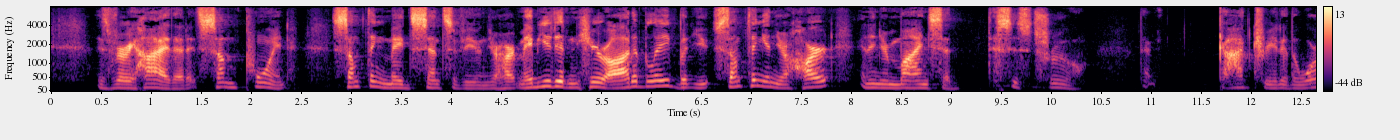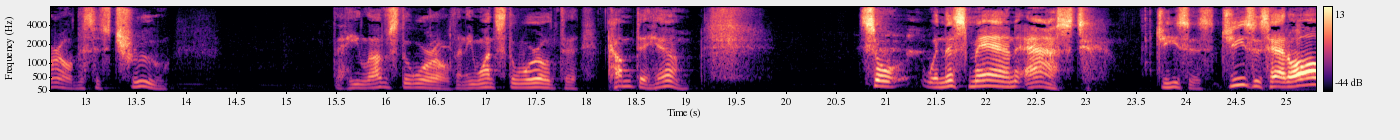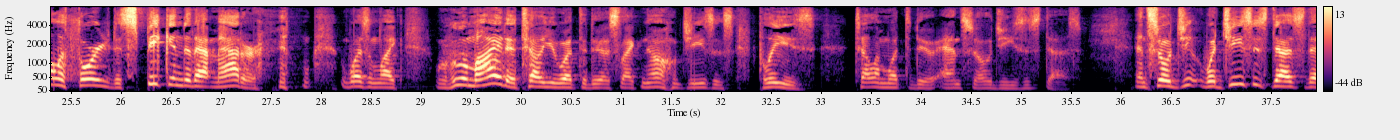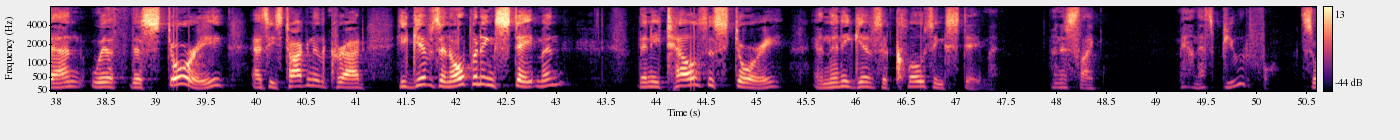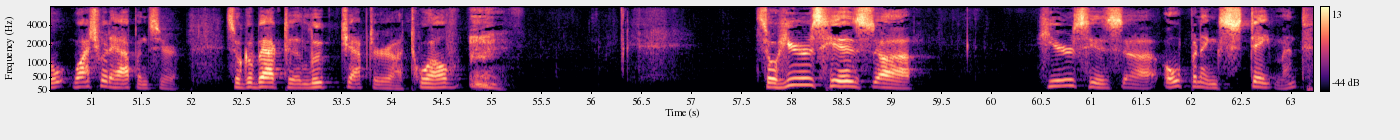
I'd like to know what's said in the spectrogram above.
is very high. That at some point, something made sense of you in your heart. Maybe you didn't hear audibly, but you, something in your heart and in your mind said, This is true. That God created the world. This is true. That He loves the world and He wants the world to come to Him. So when this man asked Jesus, Jesus had all authority to speak into that matter. it wasn't like, well, who am I to tell you what to do? It's like, no, Jesus, please tell him what to do. And so Jesus does. And so, what Jesus does then with this story, as he's talking to the crowd, he gives an opening statement, then he tells a story, and then he gives a closing statement. And it's like, man, that's beautiful. So, watch what happens here. So, go back to Luke chapter uh, 12. so, here's his, uh, here's his uh, opening statement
